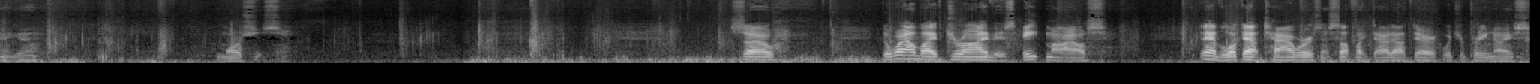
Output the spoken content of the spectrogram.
There you go. Marshes. So, the wildlife drive is eight miles. They have lookout towers and stuff like that out there, which are pretty nice.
